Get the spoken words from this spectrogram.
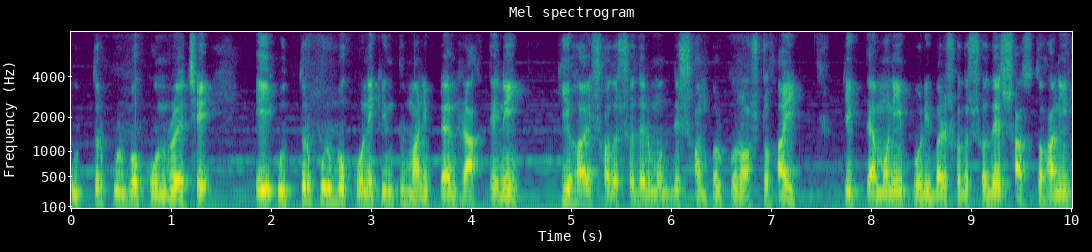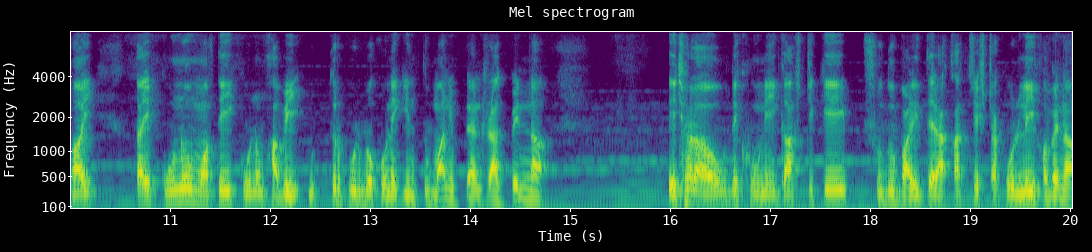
উত্তর পূর্ব কোণ রয়েছে, এই উত্তর পূর্ব কোণে কিন্তু মানি প্ল্যান্ট রাখতে নেই। কি হয়? সদস্যদের মধ্যে সম্পর্ক নষ্ট হয়। ঠিক তেমনি পরিবারের সদস্যদের স্বাস্থ্যহানি হয়। তাই কোনো মতেই, কোনোভাবেই উত্তর পূর্ব কোণে কিন্তু মানি প্ল্যান্ট রাখবেন না। এছাড়াও দেখুন, এই গাছটিকে শুধু বাড়িতে রাখার চেষ্টা করলেই হবে না।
